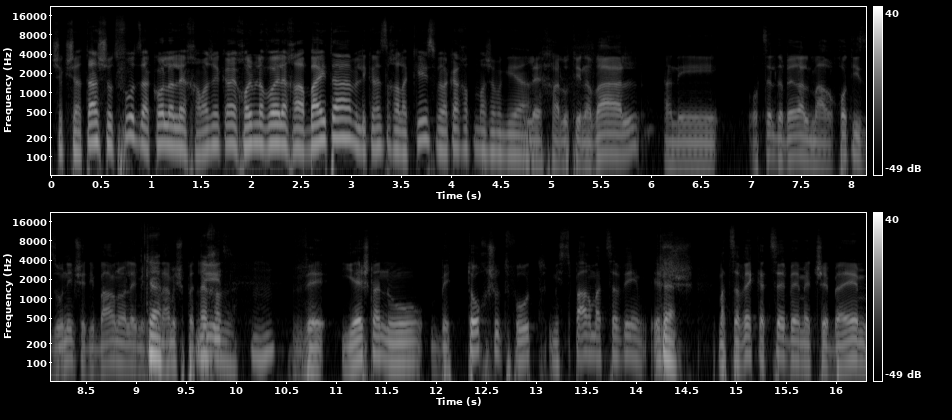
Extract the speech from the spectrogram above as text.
שכשאתה שותפות זה הכל עליך, מה שנקרא, יכולים לבוא אליך הביתה ולהיכנס לך לכיס ולקחת מה שמגיע. לחלוטין. אבל אני רוצה לדבר על מערכות איזונים שדיברנו עליהן כן, מבחינה לך משפטית. ויש לנו בתוך שותפות מספר מצבים. יש כן. מצבי קצה באמת שבהם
